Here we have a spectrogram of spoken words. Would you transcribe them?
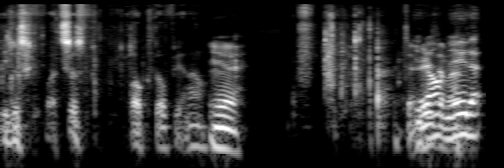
you just, it's just fucked up, you know. Yeah. It's You don't need it.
